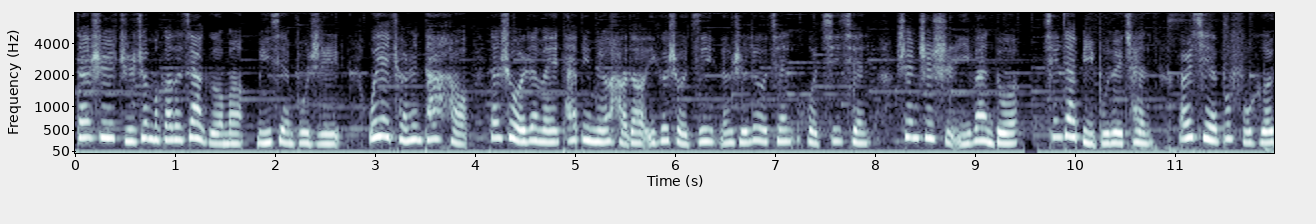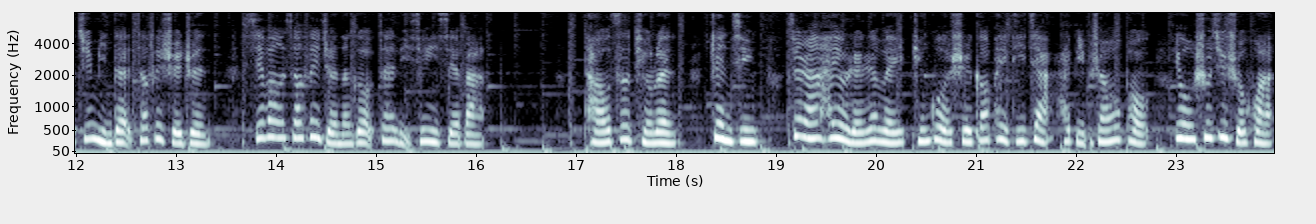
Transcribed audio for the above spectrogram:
但是值这么高的价格吗？明显不值。我也承认它好，但是我认为它并没有好到一个手机能值六千或七千，甚至是一万多，性价比不对称，而且不符合居民的消费水准。希望消费者能够再理性一些吧。桃子评论。震惊！竟然还有人认为苹果是高配低价，还比不上 OPPO。用数据说话，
